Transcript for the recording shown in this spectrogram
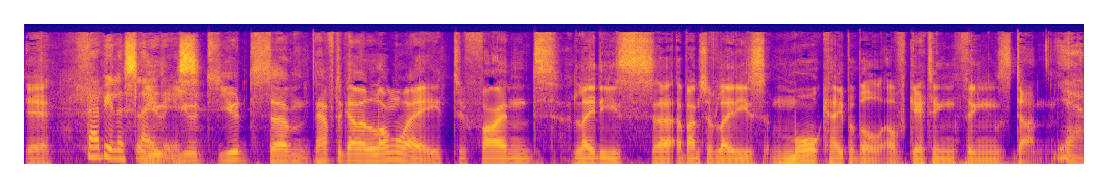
Yeah. Fabulous You, ladies. you'd you'd um, have to go a long way to find ladies, uh, a bunch of ladies more capable of getting things done. yeah.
